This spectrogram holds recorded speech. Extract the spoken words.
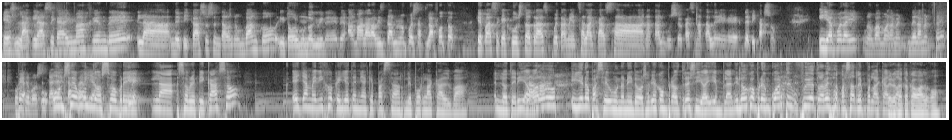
que es la clásica imagen de, la, de Picasso sentado en un banco y todo el mundo que viene a Málaga a visitarnos pues hace la foto. ¿Qué pasa? Que justo atrás pues también está la casa natal, Museo Casa Natal de, de Picasso. Y ya por ahí nos vamos a la Mer- de la Merced, Pero, cogemos calle un segundo sobre Dime. la sobre Picasso. Ella me dijo que yo tenía que pasarle por la calva lotería La o algo mar- y yo no pasé uno ni dos, había comprado tres y yo ahí en plan y luego compré un cuarto y fui otra vez a pasarle por la calva. Pero te ha tocado algo.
